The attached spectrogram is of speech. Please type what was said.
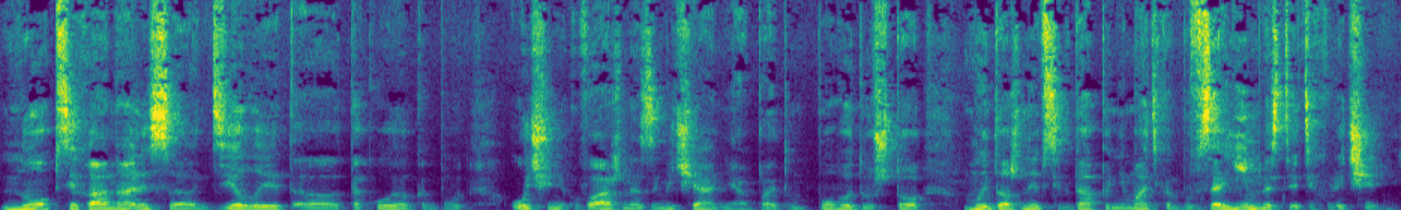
Но психоанализ э, делает э, такое как бы вот очень важное замечание по этому поводу, что мы должны всегда понимать как бы взаимность этих влечений.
